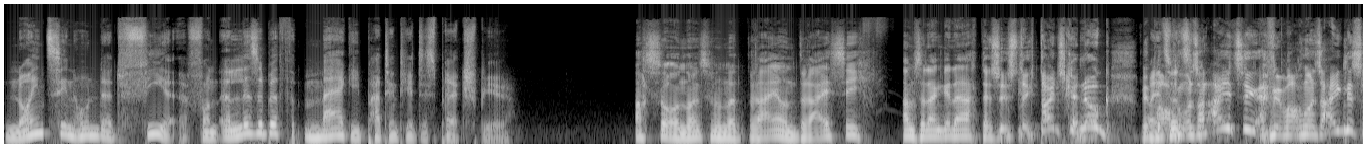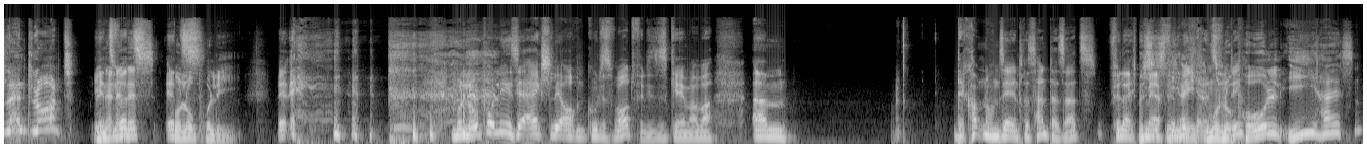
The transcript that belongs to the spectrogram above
1904 von Elizabeth Maggie patentiertes Brettspiel. ach so, und 1933 haben sie dann gedacht, das ist nicht deutsch genug. Wir jetzt brauchen unseren einzigen, wir brauchen unser eigenes Landlord. Wir nennen es Monopoly. Monopoly ist ja actually auch ein gutes Wort für dieses Game, aber ähm, da kommt noch ein sehr interessanter Satz. Vielleicht Müsste mehr für mich als. Monopol I heißen?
